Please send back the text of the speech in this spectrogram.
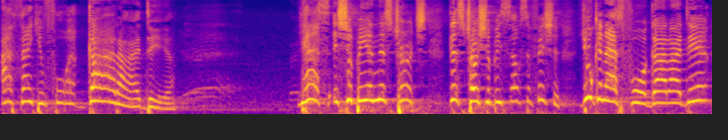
I thank you for a God idea. Yes, it should be in this church. This church should be self sufficient. You can ask for a God idea.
